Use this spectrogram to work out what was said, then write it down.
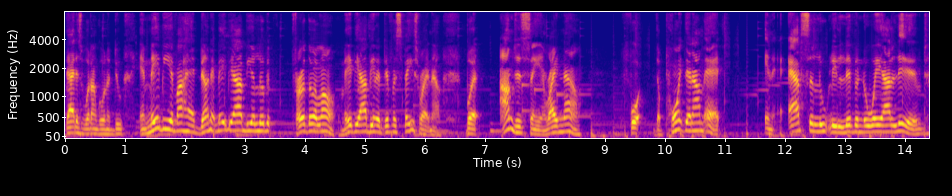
That is what I'm going to do. And maybe if I had done it, maybe I'd be a little bit further along. Maybe I'd be in a different space right now. But I'm just saying right now, for the point that I'm at, and absolutely living the way I lived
